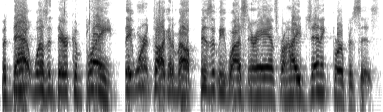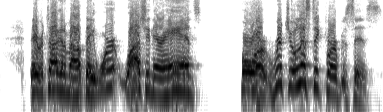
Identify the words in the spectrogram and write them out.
But that wasn't their complaint. They weren't talking about physically washing their hands for hygienic purposes. They were talking about they weren't washing their hands for ritualistic purposes.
